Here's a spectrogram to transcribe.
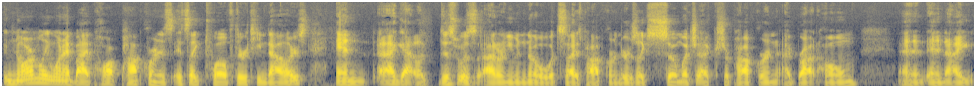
normally when I buy pop- popcorn, it's, it's like 12 $13. And I got like, this was, I don't even know what size popcorn. There's like so much extra popcorn I brought home. And, and I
